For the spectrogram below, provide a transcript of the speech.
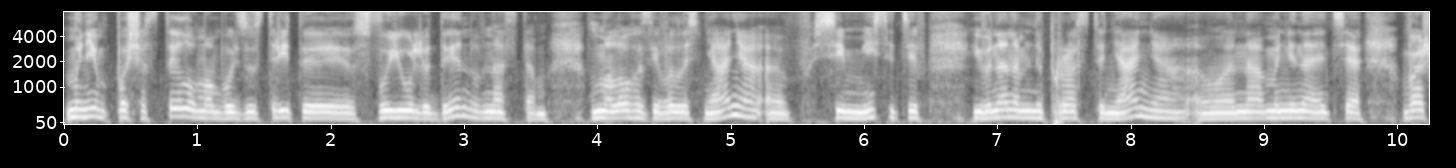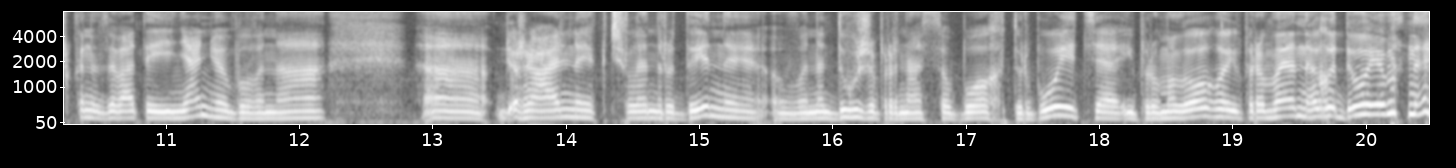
Мені пощастило, мабуть, зустріти свою людину. В нас там в малого з'явилась няня в сім місяців, і вона нам не просто няня. Вона мені навіть важко називати її нянею, бо вона реально як член родини. Вона дуже про нас обох турбується і про малого, і про мене годує мене,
